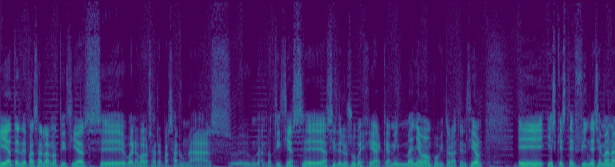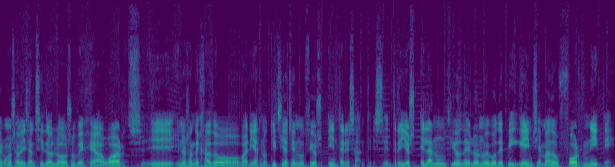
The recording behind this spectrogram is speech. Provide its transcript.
Y antes de pasar las noticias, eh, bueno, vamos a repasar unas, eh, unas noticias eh, así de los VGA que a mí me han llamado un poquito la atención. Y es que este fin de semana, como sabéis, han sido los VGA Awards y nos han dejado varias noticias y anuncios interesantes. Entre ellos, el anuncio de lo nuevo de Epic Games llamado Fortnite.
